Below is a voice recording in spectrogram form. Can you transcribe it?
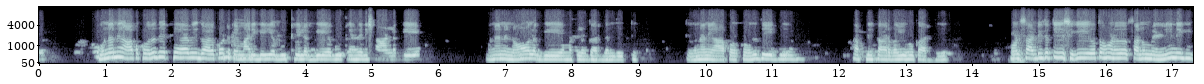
ਹੈ ਉਹਨਾਂ ਨੇ ਆਪ ਖੁਦ ਦੇਖਿਆ ਵੀ ਗਲ ਘੁੱਟ ਕੇ ਮਾਰੀ ਗਈ ਆ ਗੂਠੇ ਲੱਗੇ ਆ ਗੂਠਿਆਂ ਦੇ ਨਿਸ਼ਾਨ ਲੱਗੇ। ਉਹਨਾਂ ਨੇ ਨੌ ਲੱਗੇ ਮਤਲਬ ਗਰਦਨ ਦੇ ਉੱਤੇ। ਤੇ ਉਹਨਾਂ ਨੇ ਆਪ ਖੁਦ ਦੇਖਦੇ ਆ ਆਪਣੀ ਕਾਰਵਾਈ ਉਹ ਕਰਦੇ ਆ ਹੁਣ ਸਾਡੀ ਤਾਂ ਧੀ ਸੀਗੀ ਉਹ ਤਾਂ ਹੁਣ ਸਾਨੂੰ ਮਿਲਣੀ ਨਹੀਂਗੀ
